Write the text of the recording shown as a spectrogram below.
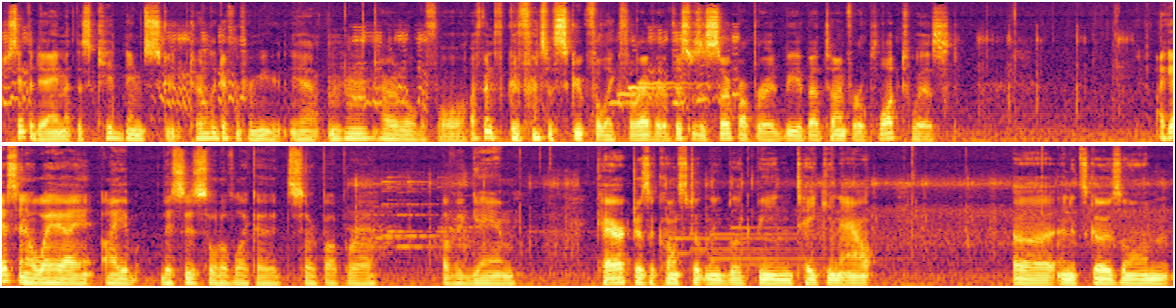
Just the other day, I met this kid named Scoop. Totally different from you. Yeah, mm-hmm. I heard it all before. I've been good friends with Scoop for like forever. If this was a soap opera, it'd be about time for a plot twist. I guess in a way, I, I, this is sort of like a soap opera of a game. Characters are constantly like being taken out, uh, and it goes on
